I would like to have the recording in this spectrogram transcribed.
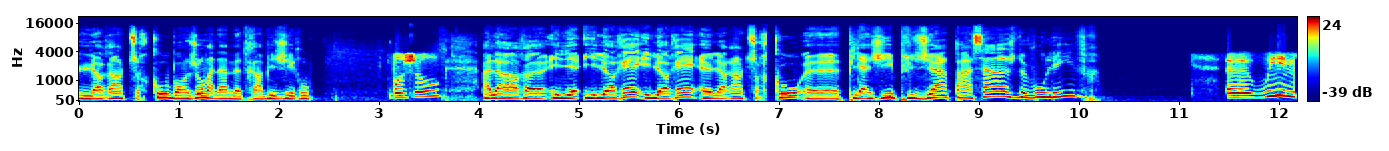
Laurent Turcot. Bonjour, Madame Tremblay-Giroux. Bonjour. Alors, euh, il, aurait, il aurait euh, Laurent Turcot euh, plagié plusieurs passages de vos livres? oui, mais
